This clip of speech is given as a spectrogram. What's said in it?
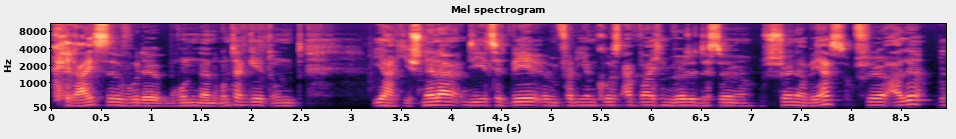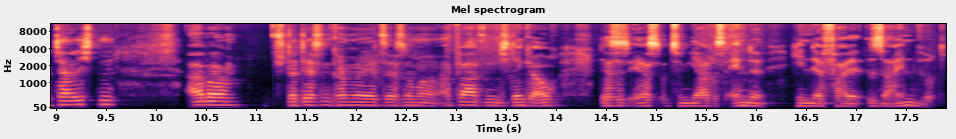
Kreis, wo der Brunnen dann runtergeht. Und ja, je schneller die EZB äh, von ihrem Kurs abweichen würde, desto schöner wäre es für alle Beteiligten. Aber stattdessen können wir jetzt erst nochmal abwarten. Ich denke auch, dass es erst zum Jahresende hin der Fall sein wird.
